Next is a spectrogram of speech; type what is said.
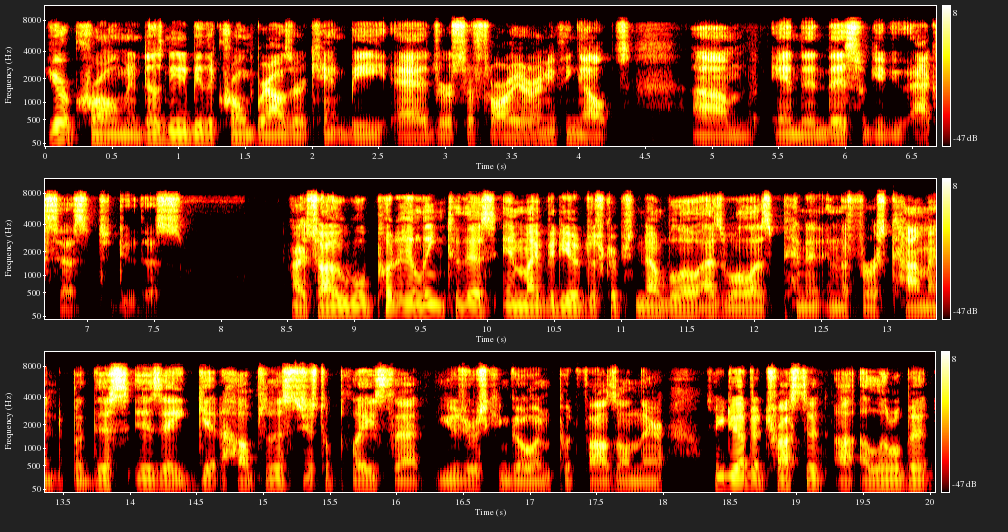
your Chrome. And it doesn't need to be the Chrome browser. It can't be Edge or Safari or anything else. Um, and then this will give you access to do this. All right, so I will put a link to this in my video description down below as well as pin it in the first comment. But this is a GitHub, so this is just a place that users can go and put files on there. So you do have to trust it a, a little bit,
